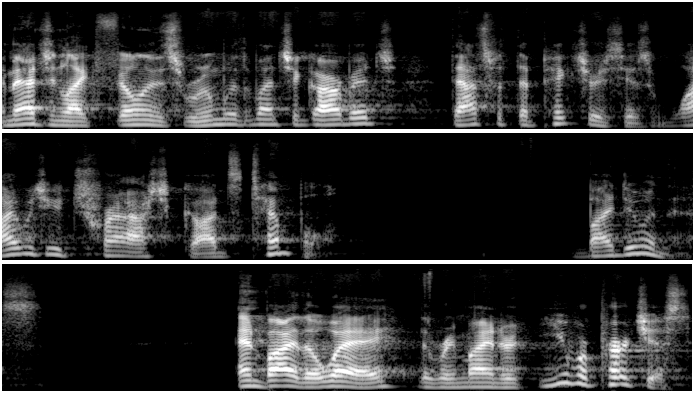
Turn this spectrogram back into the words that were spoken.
Imagine like filling this room with a bunch of garbage. That's what the picture is. Why would you trash God's temple? By doing this. And by the way, the reminder you were purchased,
